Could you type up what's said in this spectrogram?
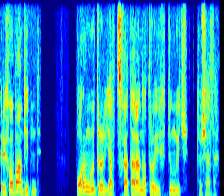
Рехобам тэдэнд 3 өдрөөр явцгаа дараа над руу ирэхтэн гэж тушаалаа.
